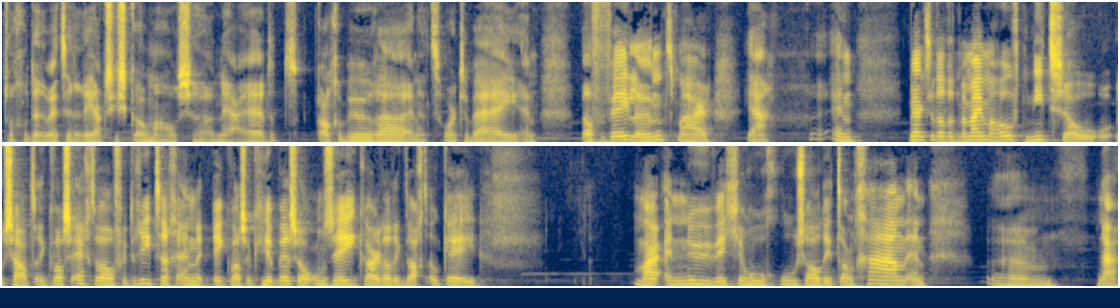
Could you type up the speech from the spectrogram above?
toch met de reacties komen als... Uh, nou ja, dat kan gebeuren en het hoort erbij. En wel vervelend, maar ja... En merkte dat het bij mij in mijn hoofd niet zo zat. Ik was echt wel verdrietig en ik was ook best wel onzeker. Dat ik dacht, oké, maar en nu, weet je, hoe, hoe zal dit dan gaan? En um, nou,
